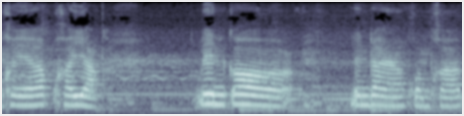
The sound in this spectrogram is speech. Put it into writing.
อเคครับ ใครอยากเล่นก็เล่นได้นะความครับ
